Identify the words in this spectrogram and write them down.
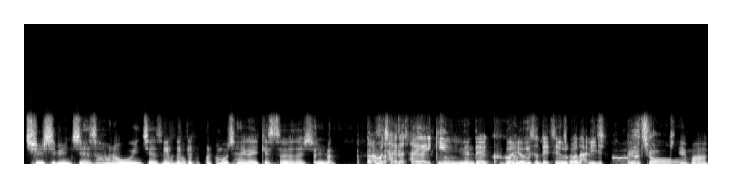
70인치에서 하나, 5인치에서 하나 얼마나 뭐 차이가 있겠어요, 사실. 아, 뭐 차이가 차이가 있긴 있는데 그걸 아, 여기서 내세울 그렇죠. 건 아니죠. 그렇죠. 막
